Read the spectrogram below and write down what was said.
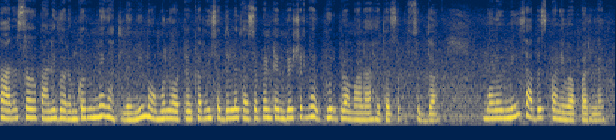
फारसं पाणी गरम करून नाही घातलं मी. नॉर्मल वॉटर कारण सध्याला त्याचं पण टेम्परेचर भरपूर प्रमाण आहे त्याचं सुद्धा. म्हणून मी साधंच पाणी वापरलं आहे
